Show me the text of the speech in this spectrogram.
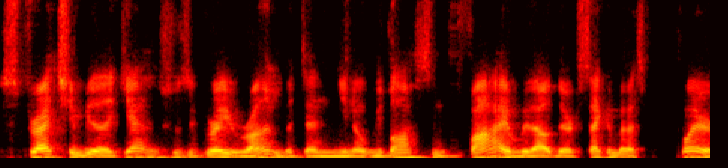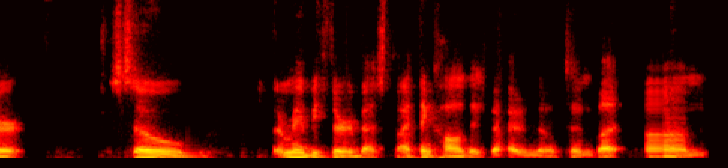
stretch and be like, yeah, this was a great run, but then you know we lost in five without their second best player, so or maybe third best. I think Holiday's better than Middleton, but um,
